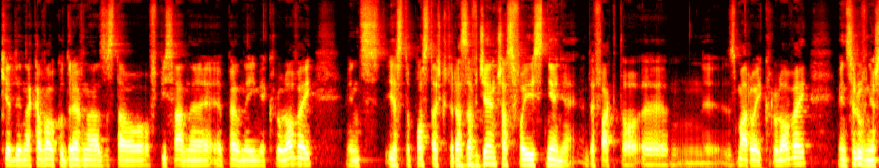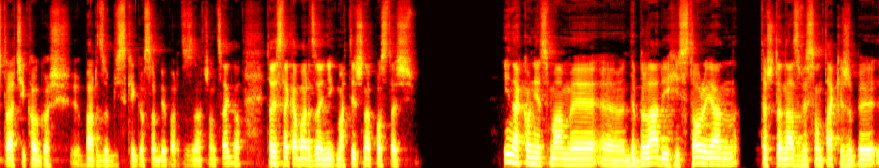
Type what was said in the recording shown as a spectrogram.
kiedy na kawałku drewna zostało wpisane pełne imię królowej, więc jest to postać, która zawdzięcza swoje istnienie de facto zmarłej królowej, więc również traci kogoś bardzo bliskiego sobie, bardzo znaczącego. To jest taka bardzo enigmatyczna postać, i na koniec mamy e, The Bloody Historian. Też te nazwy są takie, żeby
